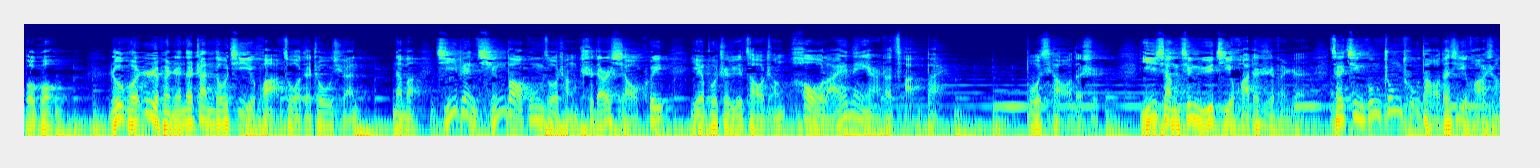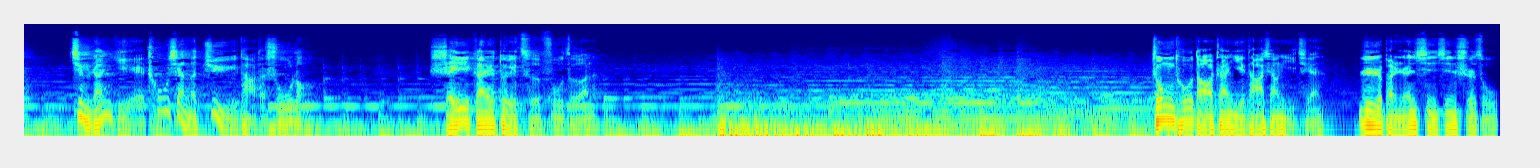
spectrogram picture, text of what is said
不过，如果日本人的战斗计划做得周全，那么即便情报工作上吃点小亏，也不至于造成后来那样的惨败。不巧的是，一向精于计划的日本人在进攻中途岛的计划上。竟然也出现了巨大的疏漏，谁该对此负责呢？中途岛战役打响以前，日本人信心十足，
